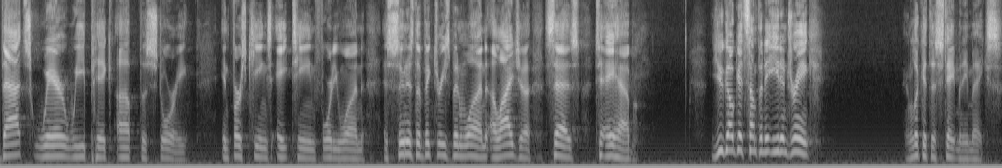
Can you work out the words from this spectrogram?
that's where we pick up the story in 1 Kings 18 41. As soon as the victory's been won, Elijah says to Ahab, You go get something to eat and drink and look at this statement he makes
